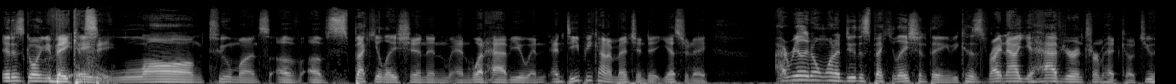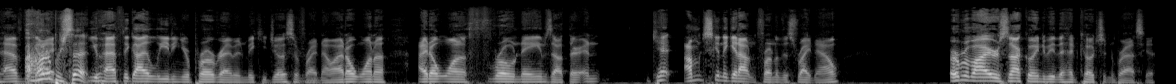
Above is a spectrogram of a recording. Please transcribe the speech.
It is going to be Vacancy. a long two months of, of speculation and, and what have you. And, and DP kind of mentioned it yesterday. I really don't want to do the speculation thing because right now you have your interim head coach. You have the guy, 100%. You have the guy leading your program in Mickey Joseph right now. I don't want to. I don't want to throw names out there. And get, I'm just going to get out in front of this right now. Urban Meyer is not going to be the head coach at Nebraska.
